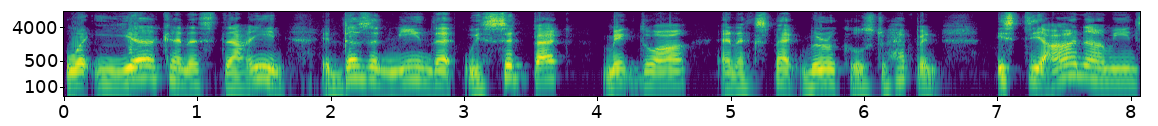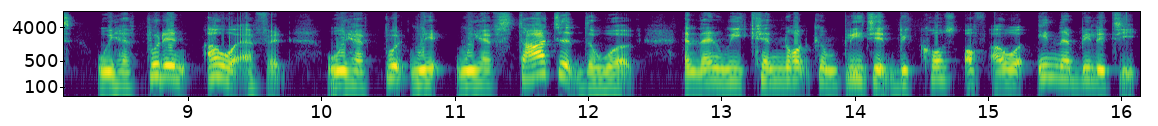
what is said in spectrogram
wa iyyaka nasta'in, it doesn't mean that we sit back make dua and expect miracles to happen. Isti'ana means we have put in our effort, we have put we, we have started the work, and then we cannot complete it because of our inability.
